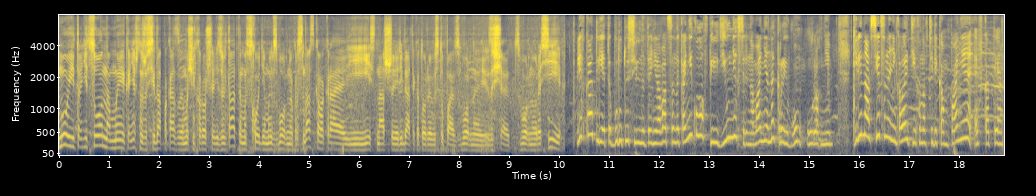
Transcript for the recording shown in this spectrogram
Ну и традиционно мы, конечно же, всегда показываем очень хорошие результаты. Мы сходим и в сборную Краснодарского края, и есть наши ребята, которые выступают в сборной, защищают сборную России. Легкоатлеты будут усиленно тренироваться на каникулах. Впереди у них соревнования на краевом уровне. Елена Овсецина, Николай Тихонов, телекомпания «ФКТ».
